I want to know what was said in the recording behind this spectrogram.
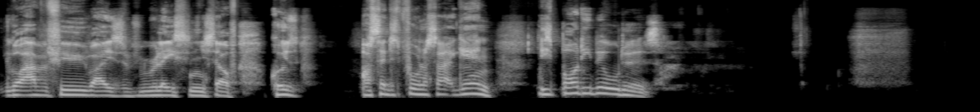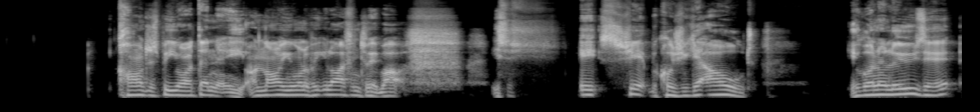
You got to have a few ways of releasing yourself because I said this before and I say it again. These bodybuilders can't just be your identity. I know you want to put your life into it, but it's a, it's shit because you get old. You're gonna lose it,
